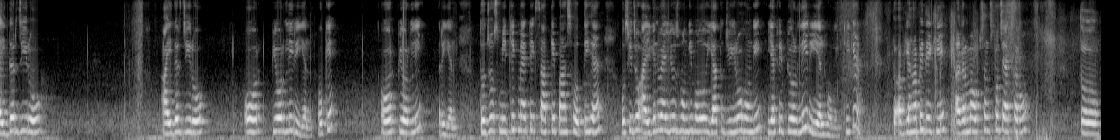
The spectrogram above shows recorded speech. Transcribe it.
either zero either zero और प्योरली रियल ओके और प्योरली रियल तो जो स्मीट्रिक मैट्रिक्स आपके पास होती है, उसकी जो आइगन वैल्यूज़ होंगी, वो या तो ज़ीरो होंगी या फिर प्योरली रियल होंगी, ठीक है? तो अब यहाँ पे देखिए, अगर मैं ऑप्शंस को चेक करूँ तो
